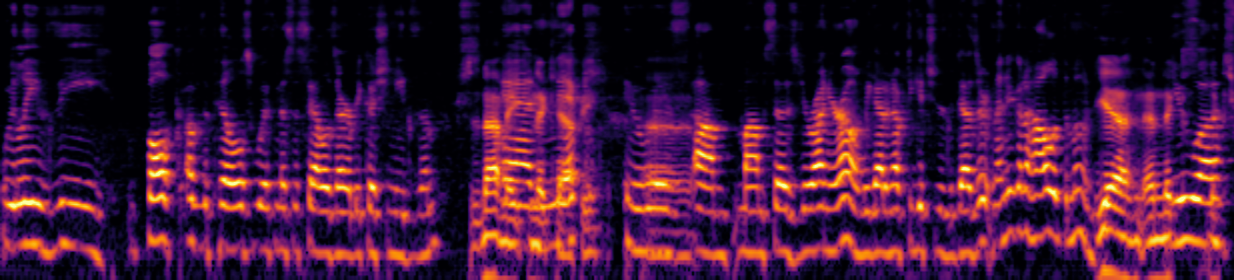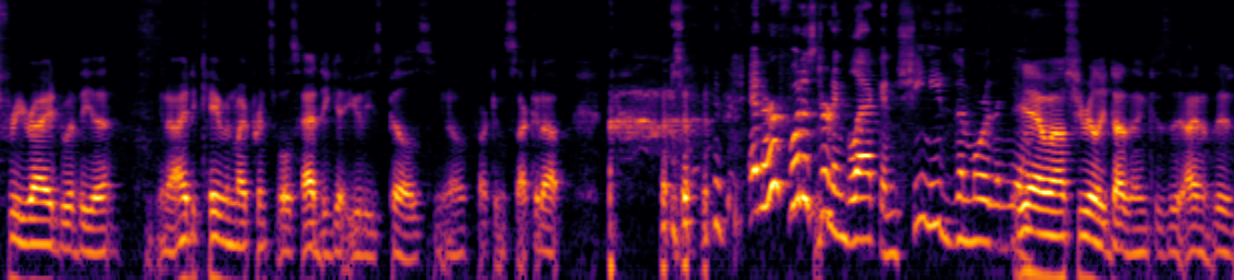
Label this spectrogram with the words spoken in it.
we leave the bulk of the pills with Mrs. Salazar because she needs them. She's not making Nick, Nick, happy. who is Uh, um, mom says you're on your own. We got enough to get you to the desert, and then you're gonna howl at the moon. Yeah, and, and Nick's, You, uh, Nick's free ride with the. Uh, you know, I had to cave in my principal's head to get you these pills. You know, fucking suck it up. And her foot is turning black, and she needs them more than you. Yeah, well, she really doesn't because there's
